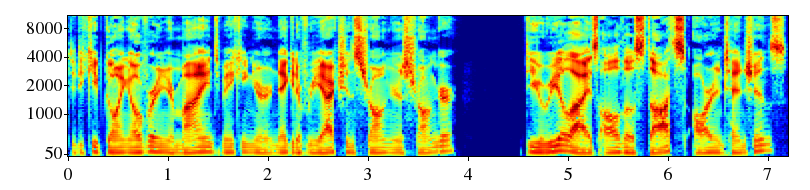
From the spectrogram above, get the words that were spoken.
Did you keep going over in your mind, making your negative reaction stronger and stronger? Do you realize all those thoughts are intentions?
